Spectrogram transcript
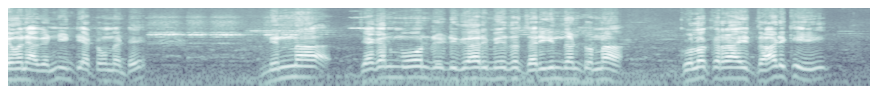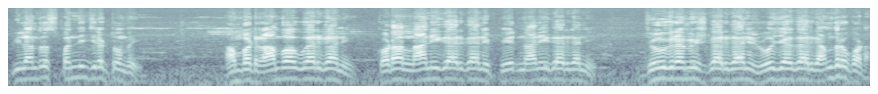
ఏమని అవన్నీ ఇంటి ఎట్ట ఉందంటే నిన్న జగన్మోహన్ రెడ్డి గారి మీద జరిగిందంటున్న గులకరాయి దాడికి వీళ్ళందరూ స్పందించినట్టుంది. అంబటి రాంబాబు గారు కానీ కొడాల నాని గారు కానీ పేరు నాని గారు కానీ జోగి రమేష్ గారు కానీ రోజా గారు కానీ అందరూ కూడా.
